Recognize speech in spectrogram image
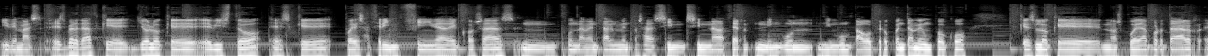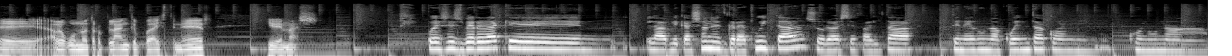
y demás. Es verdad que yo lo que he visto es que puedes hacer infinidad de cosas mm, fundamentalmente, o sea, sin, sin hacer ningún, ningún pago. Pero cuéntame un poco qué es lo que nos puede aportar eh, algún otro plan que podáis tener y demás. Pues es verdad que la aplicación es gratuita, solo hace falta tener una cuenta con, con una,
